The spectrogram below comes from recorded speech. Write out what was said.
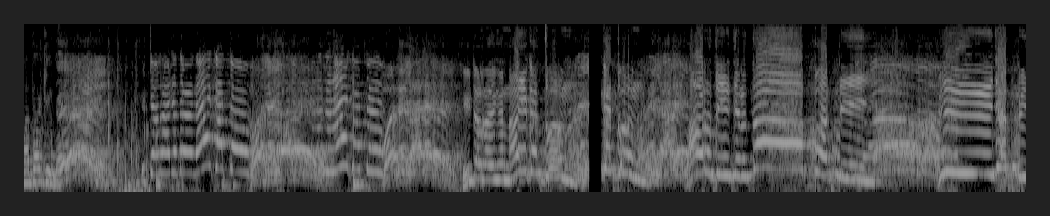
మాతాకి ఇటల్ రాజేంద్ర నాయకత్వం నాయకత్వం ఇటల్ రాజేంద్ర నాయకత్వం నాయకత్వం భారతీయ జనతా పార్టీ బీజేపీ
